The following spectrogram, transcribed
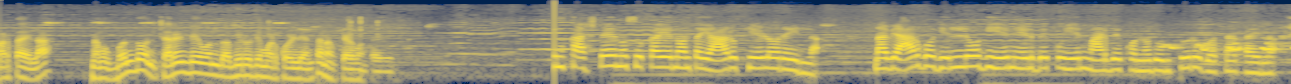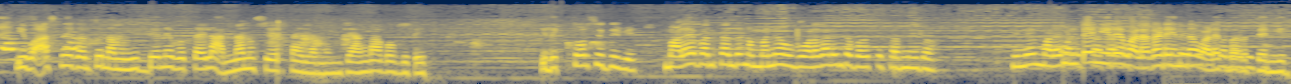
ಮಾಡ್ತಾ ಇಲ್ಲ. ನಮಗೆ ಬಂದು ಒಂದು ಚರಂಡಿ ಒಂದು ಅಭಿವೃದ್ಧಿ ಮಾಡ್ಕೊಳ್ಳಿ ಅಂತ ನಾವು ಕೇಳ್ಕೊತಾ ಇದ್ದೀವಿ ನಿಮ್ಮ ಕಷ್ಟ ಏನು ಸುಖ ಏನು ಅಂತ ಯಾರು ಕೇಳೋರೇ ಇಲ್ಲ. ನಾವು ಯಾರಿಗೋಗಿ ಎಲ್ಲೋಗಿ ಏನು ಹೇಳಬೇಕು ಏನು ಮಾಡಬೇಕು ಅನ್ನೋದು ಒಂಚೂರು ಗೊತ್ತಾಗ್ತಾ ಇಲ್ಲ. ಈ ವಾಸನೆಗಂತೂ ನಮ್ಗೆ ನಿದ್ದೆನೇ ಗೊತ್ತಾ ಇಲ್ಲ ಅನ್ನನೂ ಸೇರ್ತಾ ಇಲ್ಲ ನಮಗೆ ಹಂಗಾಗೋಗ್ಬಿಟ್ಟೈತೆ ಇದಕ್ಕೆ ತೋರಿಸಿದ್ದೀವಿ. ಮಳೆ ಬಂತಂದ್ರೆ ನಮ್ಮ ಮನೆ ಒಳಗಡೆಯಿಂದ ಬರುತ್ತೆ ಸರ್ ನೀರು. ಇನ್ನೇನು ಮಳೆ ಕುಂಟೆ ನೀರೇ ಒಳಗಡೆಯಿಂದ ಒಳಗೆ ಬರುತ್ತೆ ನೀರು.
